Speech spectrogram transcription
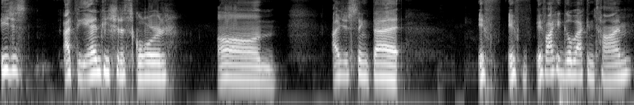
he just at the end he should have scored. Um, I just think that if if if I could go back in time,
